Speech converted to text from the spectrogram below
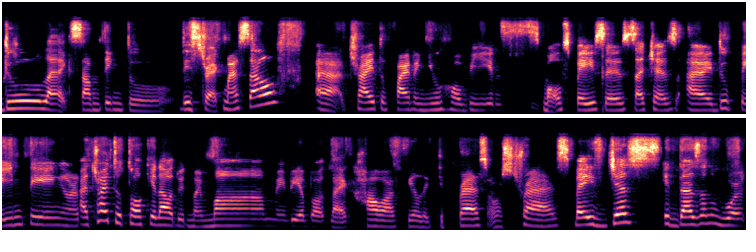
do like something to distract myself. Uh, try to find a new hobby in small spaces, such as I do painting or I try to talk it out with my mom, maybe about like how I feel like depressed or stressed. But it's just, it doesn't work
